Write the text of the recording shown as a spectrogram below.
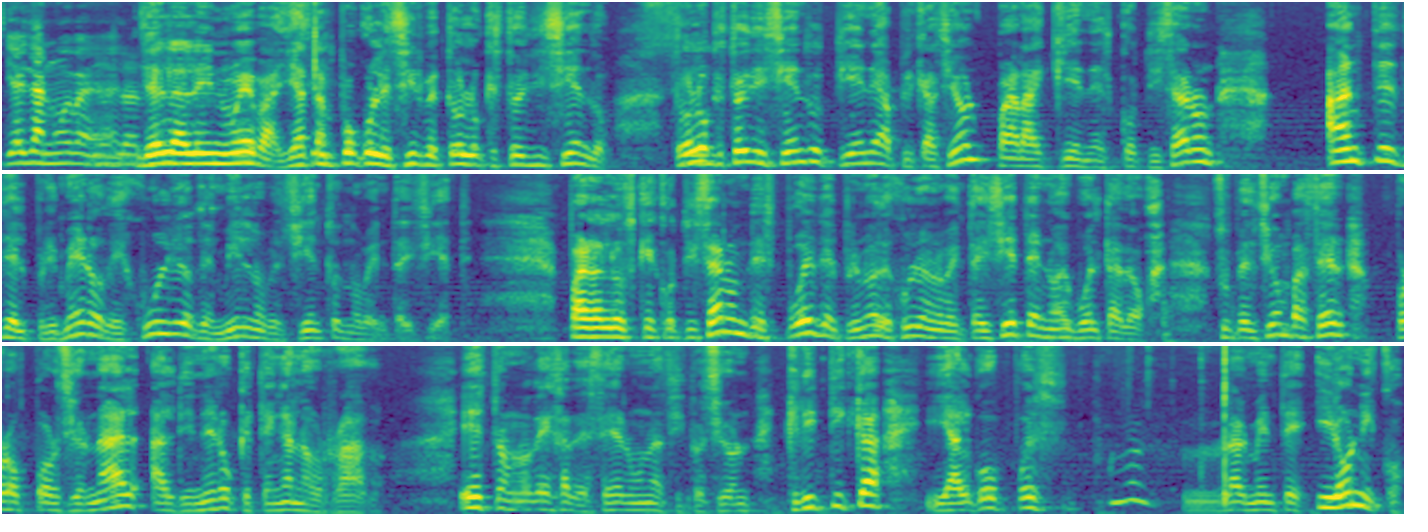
Ya es la nueva. Ya es la ley nueva, ya tampoco le sirve todo lo que estoy diciendo. Todo lo que estoy diciendo tiene aplicación para quienes cotizaron antes del primero de julio de 1997. Para los que cotizaron después del primero de julio de 97 no hay vuelta de hoja. Su pensión va a ser proporcional al dinero que tengan ahorrado. Esto no deja de ser una situación crítica y algo pues realmente irónico,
